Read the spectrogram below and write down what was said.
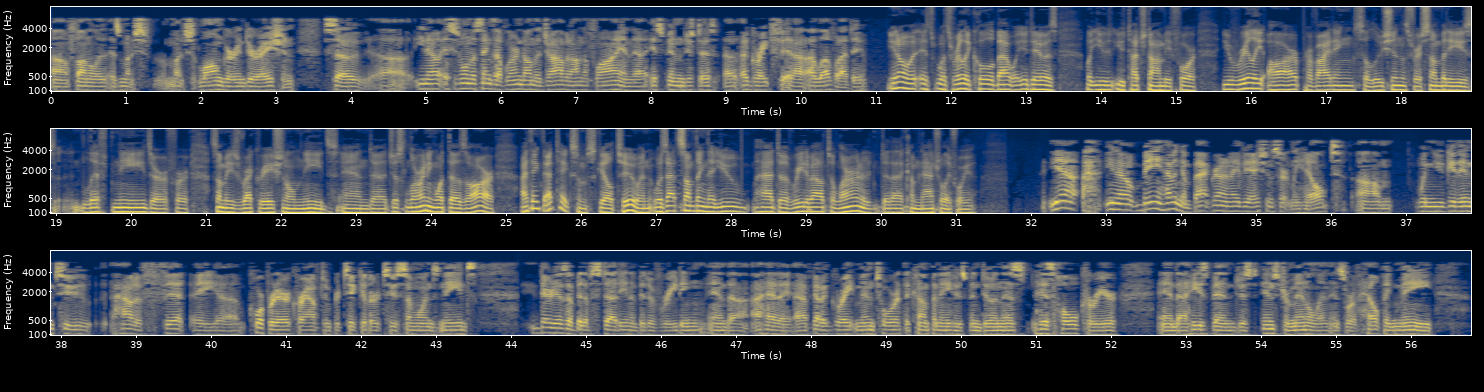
uh, funnel is much much longer in duration. So uh, you know, it's just one of those things I've learned on the job and on the fly, and uh, it's been just a, a, a great fit. I, I love what I do. You know, it's what's really cool about what you do is what you, you touched on before. You really are providing solutions for somebody's lift needs or for somebody's recreational needs, and uh, just learning what those are. I think that takes some skill too. And was that something that you had to read about to learn, or did that come naturally for you? Yeah, you know, being having a background in aviation certainly helped. Um, when you get into how to fit a uh, corporate aircraft in particular to someone's needs, there is a bit of study and a bit of reading. And uh, I had a, I've got a great mentor at the company who's been doing this his whole career, and uh, he's been just instrumental in, in sort of helping me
